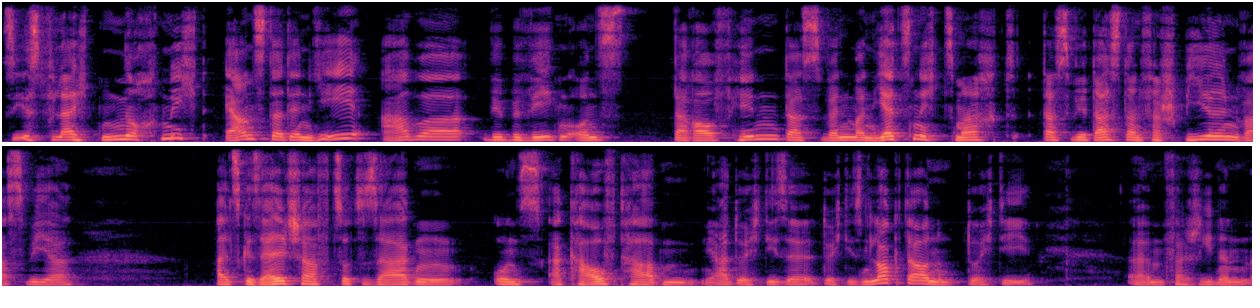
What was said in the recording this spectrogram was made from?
Sie ist vielleicht noch nicht ernster denn je, aber wir bewegen uns darauf hin, dass wenn man jetzt nichts macht, dass wir das dann verspielen, was wir als Gesellschaft sozusagen uns erkauft haben, ja, durch diese, durch diesen Lockdown und durch die ähm, verschiedenen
